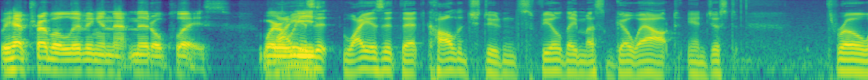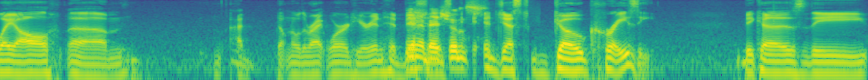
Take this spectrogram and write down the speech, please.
we have trouble living in that middle place where why we. Is it, why is it that college students feel they must go out and just throw away all? Um, I don't know the right word here. Inhibitions, inhibitions, and just go crazy because the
